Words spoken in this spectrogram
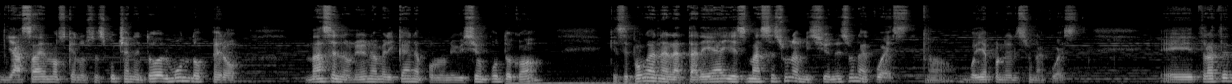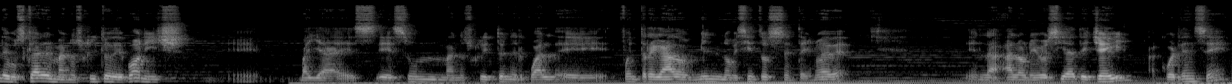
ya sabemos que nos escuchan en todo el mundo, pero más en la Unión Americana por univision.com, que se pongan a la tarea y es más, es una misión, es una quest, ¿no? Voy a ponerles una quest eh, traten de buscar el manuscrito de Bonich. Eh, vaya, es, un manuscrito en el cual eh, fue entregado en 1969 a la Universidad de Yale, acuérdense,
